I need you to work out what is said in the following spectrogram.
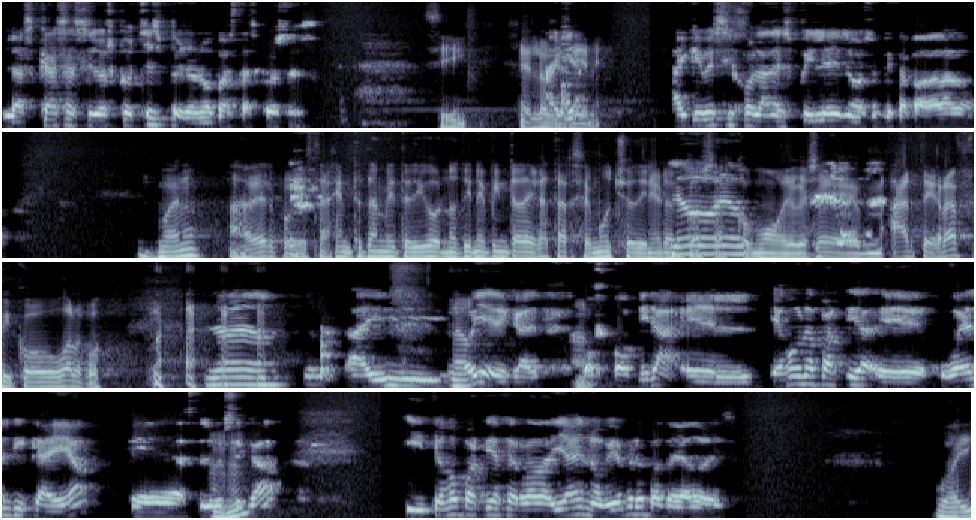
las casas y los coches, pero no para estas cosas. Sí, es lo que tiene. Hay que ver si Holland Spile nos empieza a pagar algo. Bueno, a ver, porque esta gente también te digo, no tiene pinta de gastarse mucho dinero en cosas como, yo que sé, arte gráfico o algo. No, Ahí, Oye, o, mira, el, tengo una partida, eh, jugué el eh, hasta el USK, y tengo partida cerrada ya en noviembre en Batalladores. Guay.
